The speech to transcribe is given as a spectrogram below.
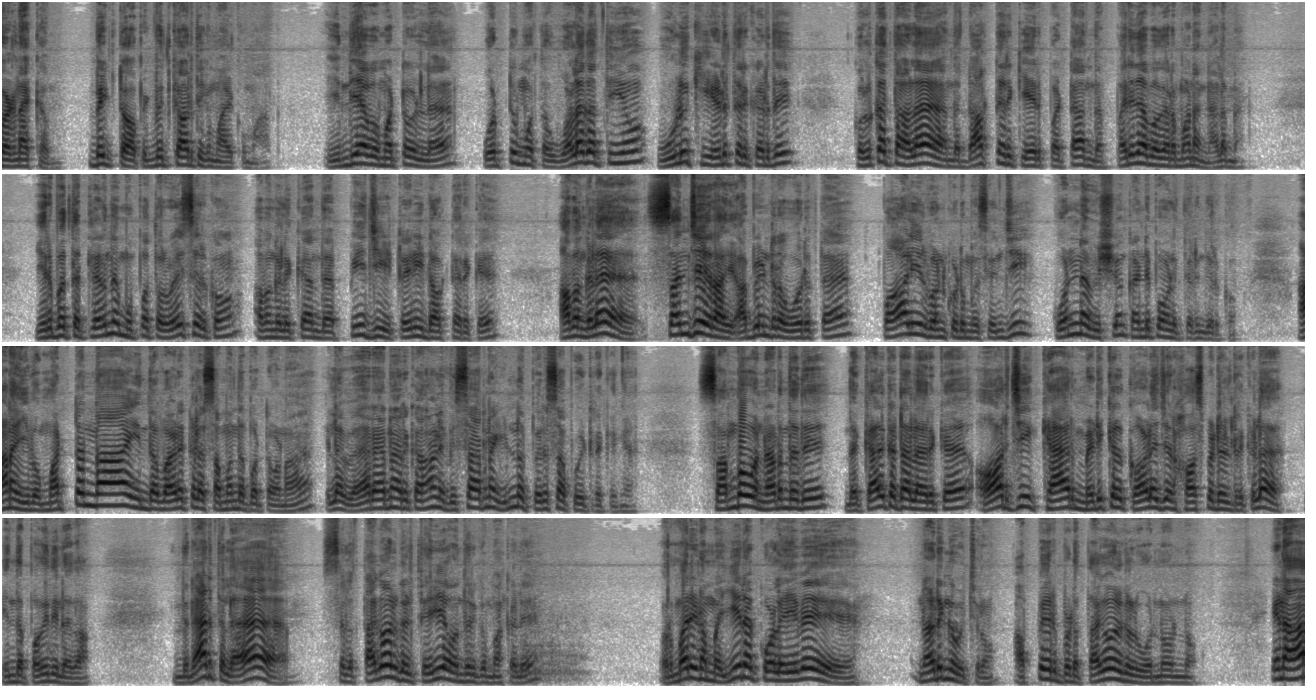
வணக்கம். Big topic with Karthik Mayakumar. இந்தியாவை மட்டும் இல்லை ஒட்டுமொத்த உலகத்தையும் உலுக்கி எடுத்திருக்கிறது கொல்கத்தாவில் அந்த டாக்டருக்கு ஏற்பட்ட அந்த பரிதாபகரமான நிலமை. இருபத்தெட்டுலேருந்து முப்பத்தொரு வயசு இருக்கும் அவங்களுக்கு அந்த பிஜி ட்ரெயினி டாக்டருக்கு அவங்கள சஞ்சய் ராய் அப்படின்ற ஒருத்தன் பாலியல் வன்கொடுமை செஞ்சு கொன்ன விஷயம் கண்டிப்பாக அவனுக்கு தெரிஞ்சிருக்கும். ஆனால் இவன் மட்டும்தான் இந்த வழக்கில் சம்மந்தப்பட்டவனா இல்லை வேற யாரும் இருக்காங்கன்னு விசாரணை இன்னும் பெருசாக போயிட்டு இருக்குங்க. சம்பவம் நடந்தது இந்த கல்கட்டாவில் இருக்க R G Kar medical college and hospital இருக்குல்ல இந்த பகுதியில் தான். இந்த நேரத்தில் சில தகவல்கள் தெரிய வந்திருக்கு மக்களே. ஒரு மாதிரி நம்ம ஈரக்கோலையவே நடுங்க வச்சிரும். அப்பேற்பட்ட தகவல்கள் ஒன்று ஒன்றும் ஏன்னா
